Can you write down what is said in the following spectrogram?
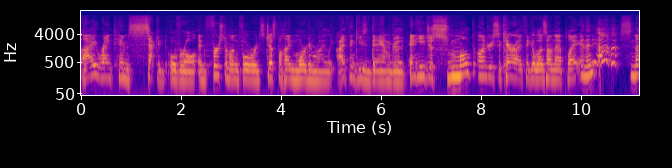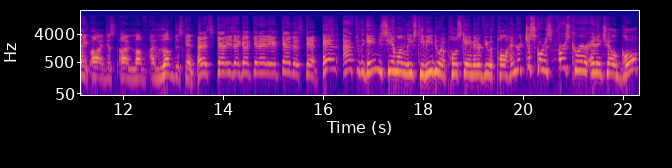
I ranked him second overall and first among forwards just behind Morgan Rielly. I think he's damn good. And he just smoked Andrej Sekera, I think it was, on that play. And then, ah, Snipe. Oh, I just, I love, I love this kid. This kid, he's a good Canadian kid, this kid. And after the game, you see him on Leafs TV doing a post-game interview with Paul Hendrick. Just scored his first career NHL goal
